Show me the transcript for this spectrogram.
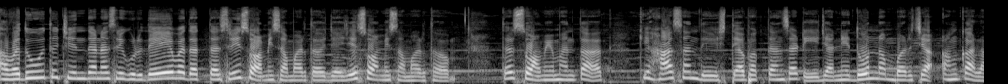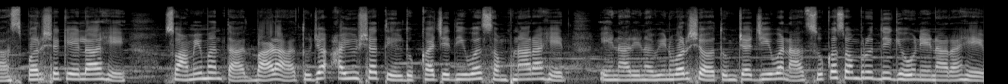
अवधूत चिंतन श्री गुरुदेव दत्त श्री स्वामी समर्थ. जय जय स्वामी समर्थ. तर स्वामी म्हणतात की हा संदेश त्या भक्तांसाठी ज्यांनी दोन नंबरच्या अंकाला स्पर्श केला आहे. स्वामी म्हणतात बाळा तुझ्या आयुष्यातील दुःखाचे दिवस संपणार आहेत. येणारे नवीन वर्ष तुमच्या जीवनात सुखसमृद्धी घेऊन येणार आहे.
